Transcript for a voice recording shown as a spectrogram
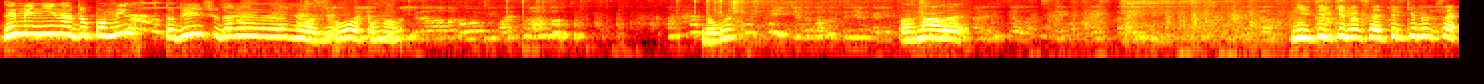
Ти мені не допоміг, тобі сюди не можна. О, погнали. Добре. Погнали. Ні, тільки на це, тільки на це,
